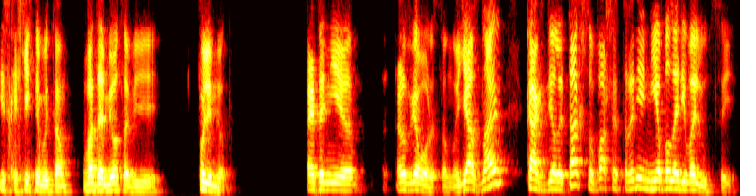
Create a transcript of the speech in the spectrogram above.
из каких-нибудь там водометов и пулеметов. Это не разговоры со мной. Я знаю, как сделать так, чтобы в вашей стране не было революции.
